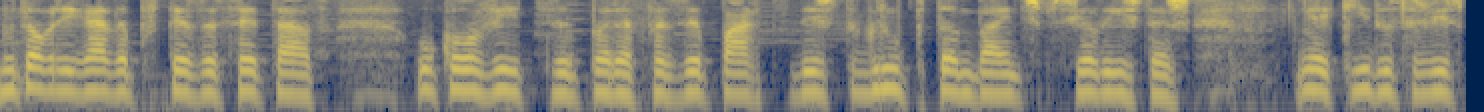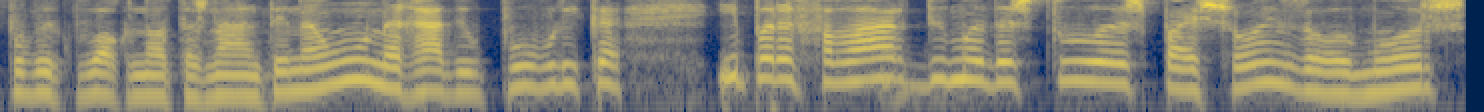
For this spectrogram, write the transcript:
Muito obrigada por teres aceitado o convite para fazer parte deste grupo também de especialistas aqui do Serviço Público Bloco Notas na Antena 1, na Rádio Pública, e para falar de uma das tuas paixões ou amores,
